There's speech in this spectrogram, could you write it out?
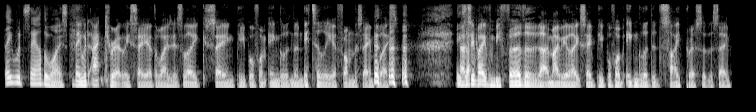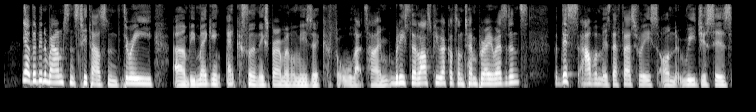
they would say otherwise. They would accurately say otherwise. It's like saying people from England and Italy are from the same place. Actually, it might even be further than that. It might be like saying people from England and Cyprus are the same. Yeah, they've been around since 2003, um, been making excellent experimental music for all that time. Released their last few records on Temporary Residence, but this album is their first release on Regis's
